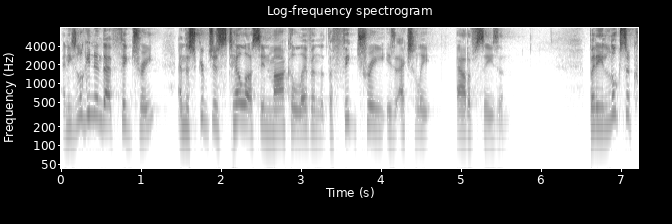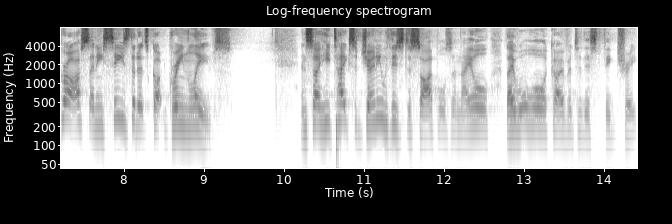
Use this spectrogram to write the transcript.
And he's looking in that fig tree, and the scriptures tell us in Mark 11 that the fig tree is actually out of season. But he looks across and he sees that it's got green leaves. And so he takes a journey with his disciples, and they all they all walk over to this fig tree.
